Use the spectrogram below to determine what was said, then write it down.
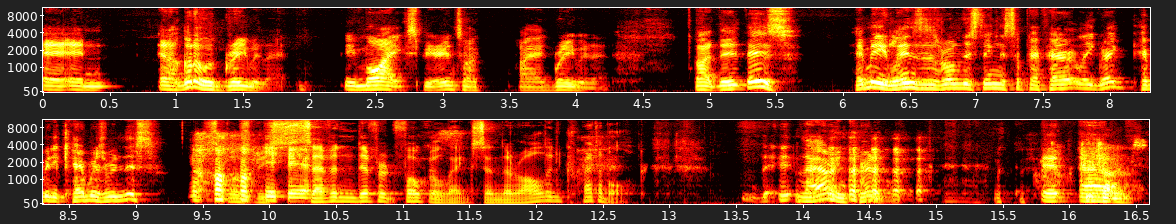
and and I've got to agree with that. In my experience, I, I agree with that. Right, there, there's how many lenses are on this thing? Apparently, Greg, how many cameras are in this? supposed to be yeah. seven different focal lengths, and they're all incredible. They they are incredible. It, Two um, times.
